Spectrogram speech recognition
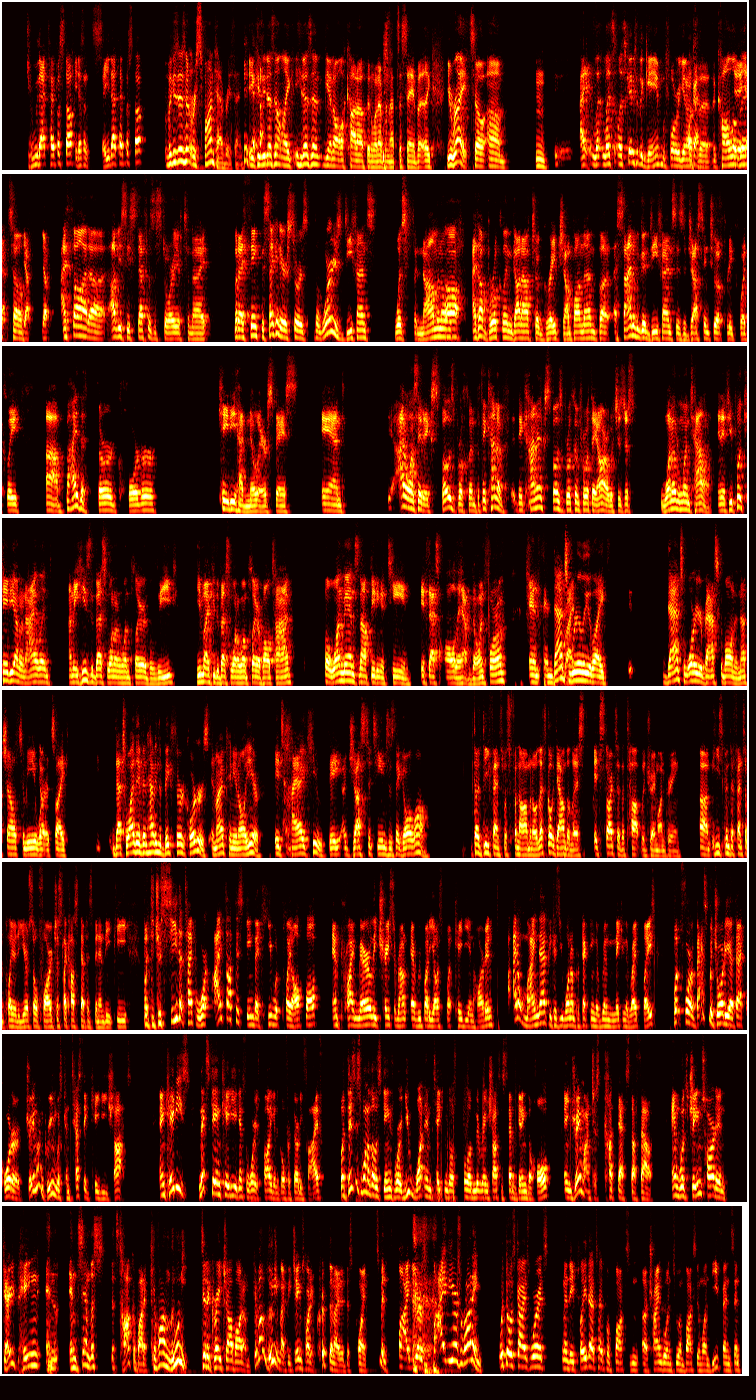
do that type of stuff. He doesn't say that type of stuff because he doesn't respond to everything because yeah. he doesn't like he doesn't get all caught up in whatever not to say but like you're right so um mm, I let, us let's, let's get into the game before we get okay. onto the, the call a little yeah, bit yeah. so yep I thought uh obviously Steph was the story of tonight but I think the secondary stories the Warriors defense was phenomenal. Oh. I thought Brooklyn got out to a great jump on them, but a sign of a good defense is adjusting to it pretty quickly. Uh, by the third quarter, KD had no airspace, and I don't want to say they exposed Brooklyn, but they kind of they kind of exposed Brooklyn for what they are, which is just one on one talent. And if you put KD on an island, I mean, he's the best one on one player of the league. He might be the best one on one player of all time, but one man's not beating a team if that's all they have going for them. And and that's right. really like that's warrior basketball in a nutshell to me, where yep. it's like that's why they've been having the big third quarters, in my opinion, all year. It's high IQ. They adjust to teams as they go along. The defense was phenomenal. Let's go down the list. It starts at the top with Draymond Green. Um, he's been defensive player of the year so far, just like how Steph has been MVP. But did you see the type of work? I thought this game that he would play off ball and primarily trace around everybody else but KD and Harden. I don't mind that because you want him protecting the rim and making the right plays. But for a vast majority of that quarter, Draymond Green was contesting KD shots. And KD's next game, KD against the Warriors, probably going to go for 35. But this is one of those games where you want him taking those pull up mid range shots instead of getting the hole. And Draymond just cut that stuff out. And with James Harden, Gary Payton, and and Sam, let's let's talk about it. Kevon Looney did a great job on him. Kevon Looney might be James Harden kryptonite at this point. It's been five years, five years running with those guys where it's when they play that type of box and uh, triangle and two and box and one defense. And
